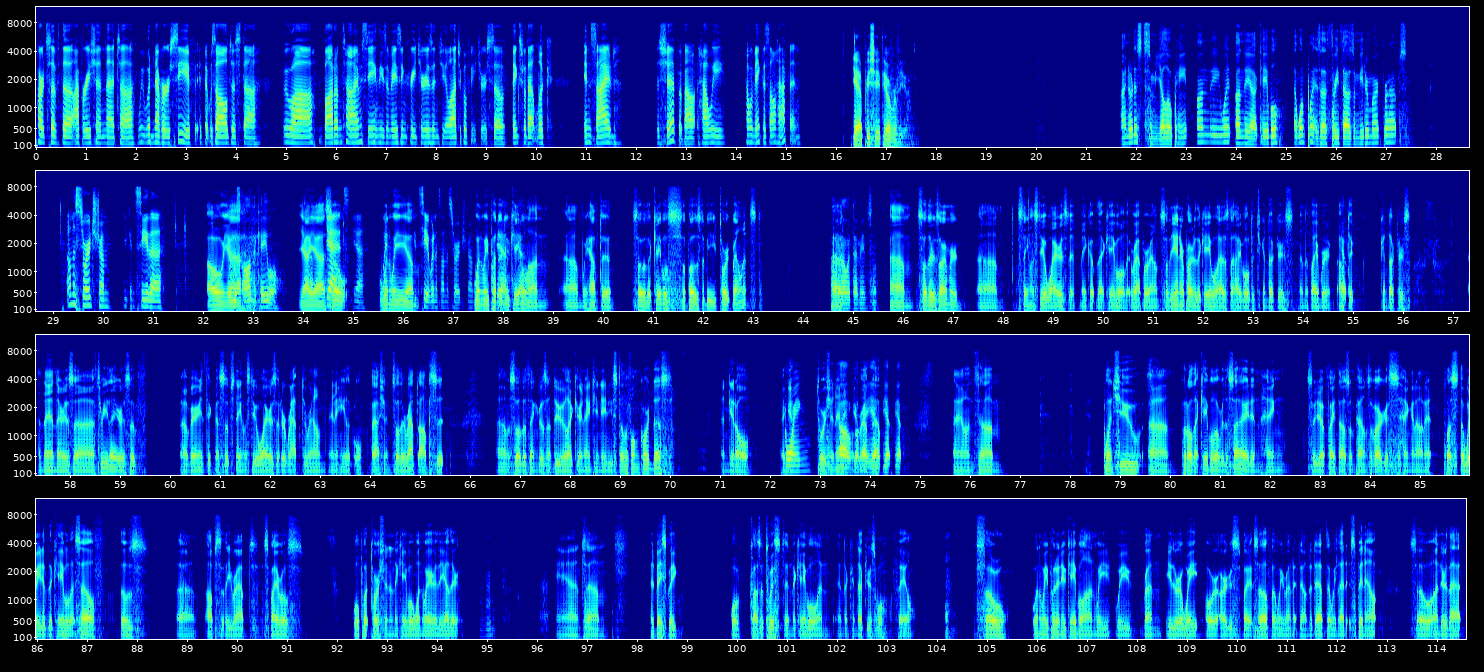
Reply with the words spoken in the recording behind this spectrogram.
parts of the operation that uh, we would never see if, if it was all just uh, ooh ah, bottom time, seeing these amazing creatures and geological features. So thanks for that look inside the ship about how we how we make this all happen. Yeah, appreciate the overview. I noticed some yellow paint on the on the uh, cable at one point. Is that a 3,000 meter mark, perhaps? On the storage drum, you can see the. Oh yeah. It was on the cable. Yeah, yeah. Yeah, so yeah. when, we um, you can see it when it's on the storage drum. when we put Yeah, the new cable yeah. on, um, we have to. So the cable's supposed to be torque balanced. I don't Uh, know what that means. Um, so there's armored um, stainless steel wires that make up that cable that wrap around. So the inner part of the cable has the high voltage conductors and the fiber Yep. optic conductors. And then there's uh, three layers of uh, varying thickness of stainless steel wires that are wrapped around in a helical fashion. So they're wrapped opposite. Um, so the thing doesn't do like your 1980s telephone cord does and get all and get torsion in Oh, it, get okay. wrapped Yep, up. yep, yep. And um, once you uh, put all that cable over the side and hang, so you have 5,000 pounds of Argus hanging on it, plus the weight of the cable itself, those uh, oppositely wrapped spirals will put torsion in the cable one way or the other. Mhm. And um, it basically will cause a twist in the cable and, and the conductors will fail. So when we put a new cable on, we, we run either a weight or Argus by itself and we run it down to depth and we let it spin out. So under that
